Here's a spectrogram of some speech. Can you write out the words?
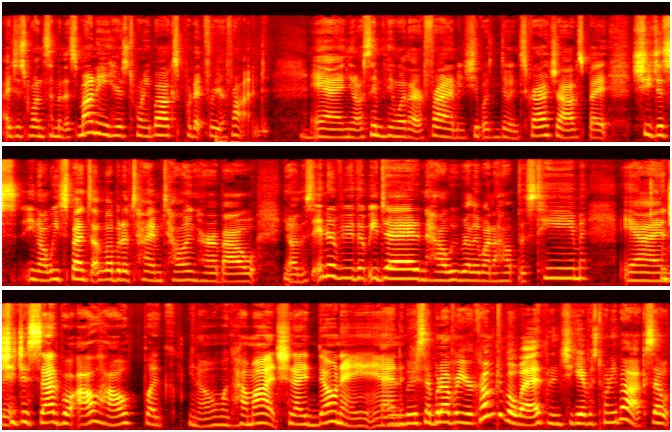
I just won some of this money. Here's 20 bucks. Put it for your fund. Mm-hmm. And, you know, same thing with our friend. I mean, she wasn't doing scratch offs, but she just, you know, we spent a little bit of time telling her about, you know, this interview that we did and how we really want to help this team. And, and she just said, well, I'll help. Like, you know, like how much should I donate? And, and we said, whatever you're comfortable with. And she gave us 20 bucks. So,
